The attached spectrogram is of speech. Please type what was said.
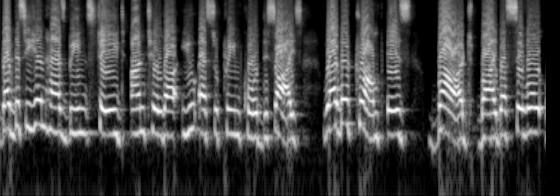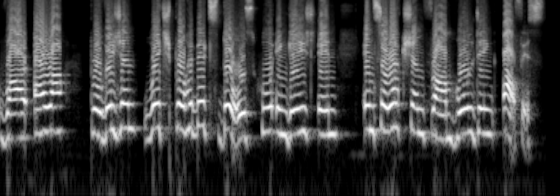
That decision has been stayed until the U.S. Supreme Court decides whether Trump is barred by the Civil War era provision which prohibits those who engaged in insurrection from holding office.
